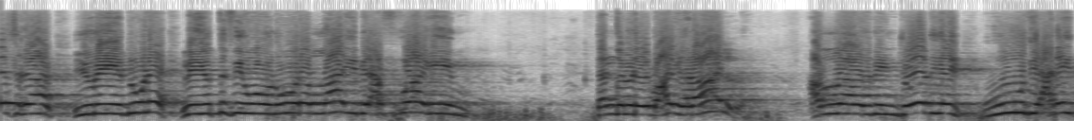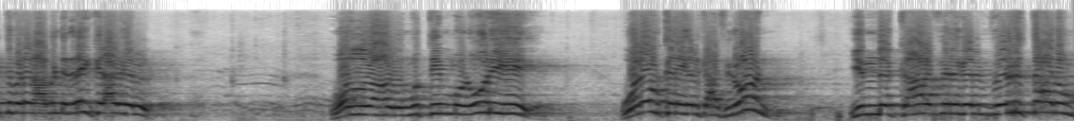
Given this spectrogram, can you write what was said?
பேசுகிறார் யுரீதுன லியுத்ஃபிஉ நூரல்லாஹி பிஅஃவாஹிம் தங்களுடைய வாய்களால் அல்லாஹ்வின் ஜோதியை ஊதி அணைத்து விடலாம் என்று நினைக்கிறார்கள். வல்லாஹு முத்திம்மு நூரி உளவு கரைகள் இந்த காவிர்கள் வெறுத்தாலும்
